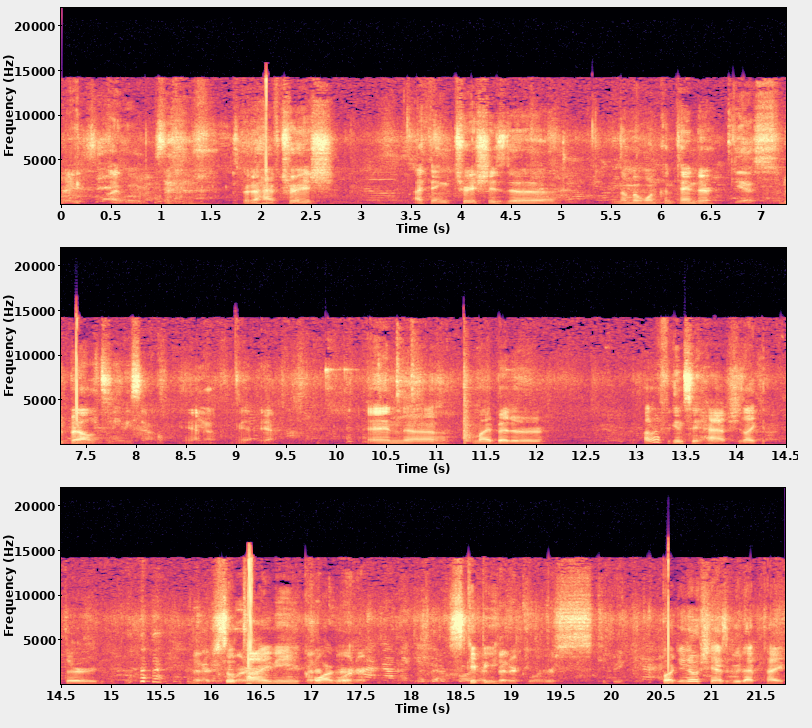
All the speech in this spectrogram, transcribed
Raised by wolves. But I have Trish. I think Trish is the number one contender Yes. to the belt. Maybe so. Yeah, Yeah. yeah, yeah. And uh, my better, I don't know if you can say half. She's like a third. Better So quarter. tiny, Better quarter. Skippy. Better quarter. Skippy. But you know she has a good appetite.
